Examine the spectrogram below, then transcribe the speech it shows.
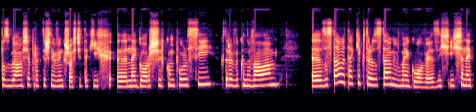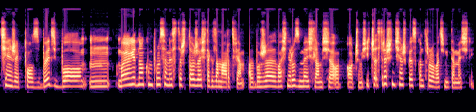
pozbyłam się praktycznie większości takich y, najgorszych kompulsji, które wykonywałam. E, zostały takie, które zostały mi w mojej głowie. Z ich, ich się najciężej pozbyć, bo mm, moją jedną kompulsją jest też to, że się tak zamartwiam, albo że właśnie rozmyślam się o, o czymś i strasznie ciężko jest kontrolować mi te myśli.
